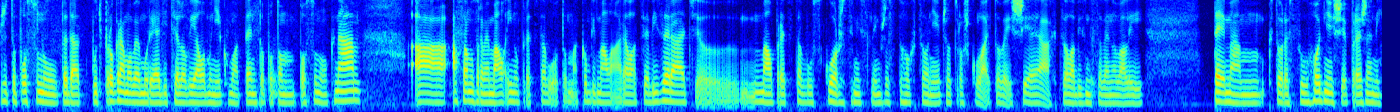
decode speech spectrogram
že to posunul teda buď programovému riaditeľovi alebo niekomu a tento potom posunul k nám a, a samozrejme mal inú predstavu o tom, ako by mala relácia vyzerať. E, mal predstavu skôr, že si myslím, že z toho chcel niečo trošku lajtovejšie a chcel, aby sme sa venovali témam, ktoré sú hodnejšie pre ženy.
